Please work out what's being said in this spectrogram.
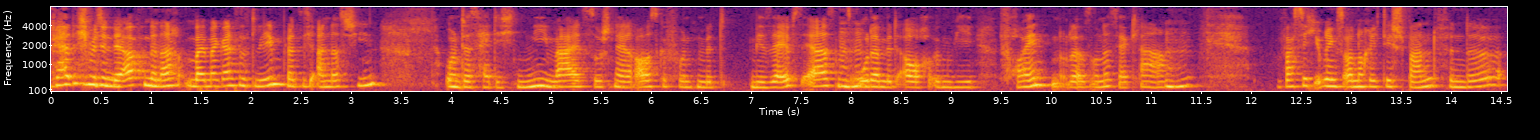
fertig mit den Nerven danach, weil mein ganzes Leben plötzlich anders schien. Und das hätte ich niemals so schnell rausgefunden mit mir selbst erstens mhm. oder mit auch irgendwie Freunden oder so, das ist ja klar. Mhm. Was ich übrigens auch noch richtig spannend finde,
